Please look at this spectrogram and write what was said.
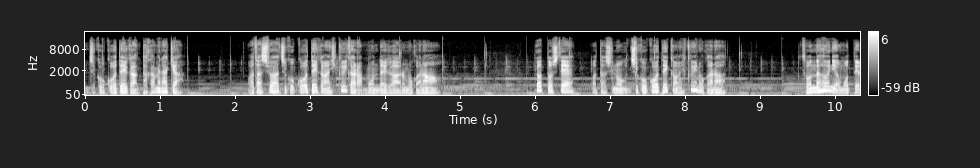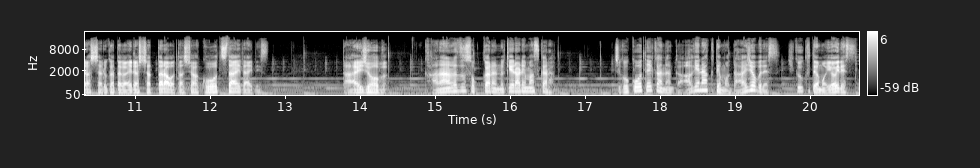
自己肯定感高めなきゃ私は自己肯定感低いから問題があるのかな。ひょっとして私の自己肯定感は低いのかな？そんな風に思っていらっしゃる方がいらっしゃったら私はこう伝えたいです。大丈夫。必ずそこから抜けられますから。自己肯定感なんか上げなくても大丈夫です。低くても良いです。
